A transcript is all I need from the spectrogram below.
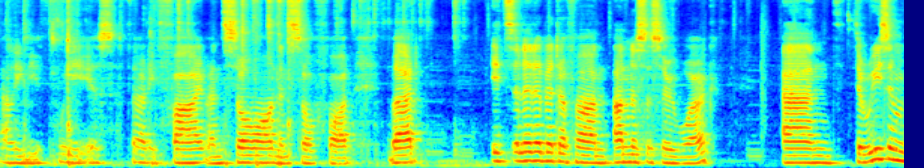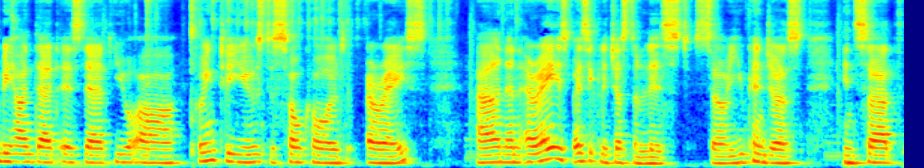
LED 3 is 35 and so on and so forth. But it's a little bit of an unnecessary work. And the reason behind that is that you are going to use the so-called arrays. And an array is basically just a list. So you can just insert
